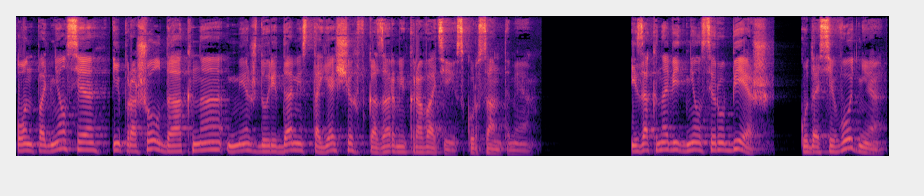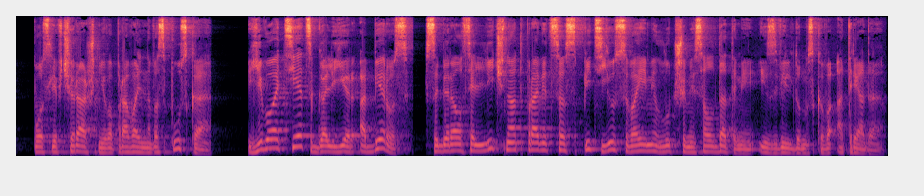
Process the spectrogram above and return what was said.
Он поднялся и прошел до окна между рядами стоящих в казарме кроватей с курсантами. Из окна виднелся рубеж, куда сегодня, после вчерашнего провального спуска, его отец Гальер Аберус собирался лично отправиться с пятью своими лучшими солдатами из вильдумского отряда.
